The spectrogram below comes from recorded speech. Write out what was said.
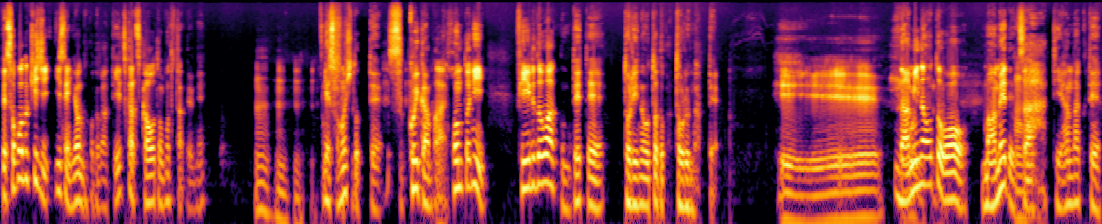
で、そこの記事以前読んだことがあって、いつか使おうと思ってたんだよね。うん、うん、うん。で、その人ってすっごい頑張って、はい本当にフィールドワークに出て鳥の音とか取るんだって。へえ。波の音を豆でザーってやんなくて、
